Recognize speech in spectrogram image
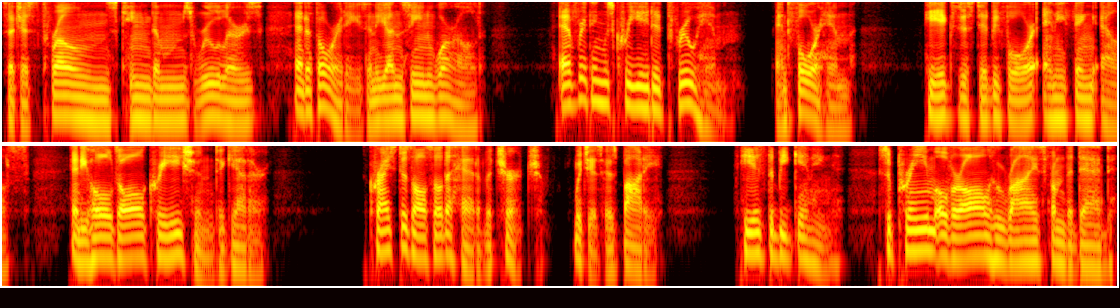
such as thrones, kingdoms, rulers, and authorities in the unseen world. Everything was created through him and for him he existed before anything else, and he holds all creation together. Christ is also the head of the church, which is his body. He is the beginning, supreme over all who rise from the dead.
